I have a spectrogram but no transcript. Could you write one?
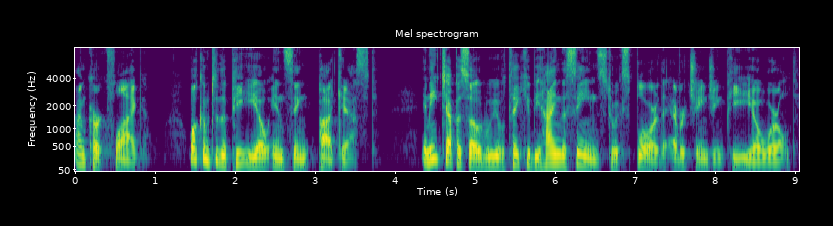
I'm Kirk Flagg. Welcome to the PEO In Sync podcast. In each episode, we will take you behind the scenes to explore the ever changing PEO world.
